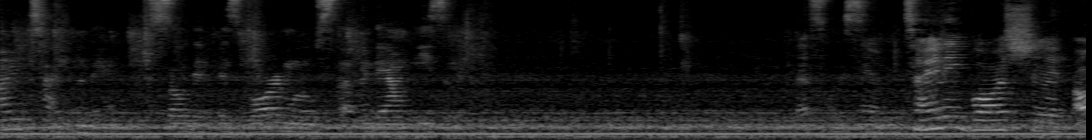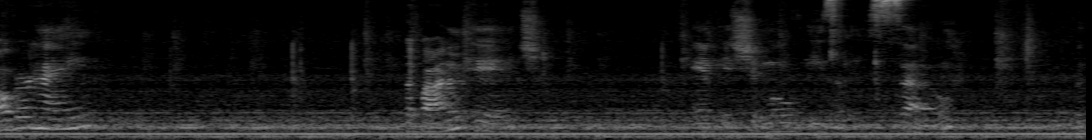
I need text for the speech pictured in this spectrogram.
untighten that so that this bar moves up and down easily. That's what it's saying. Retaining bar should overhang bottom edge and it should move easily. So, put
